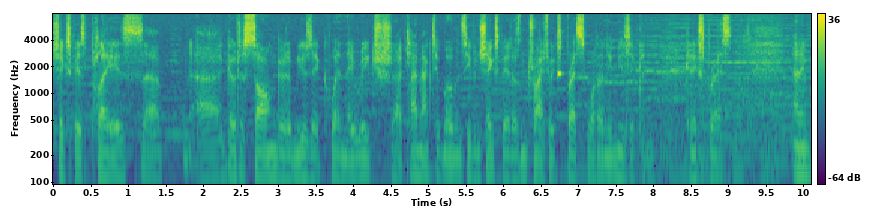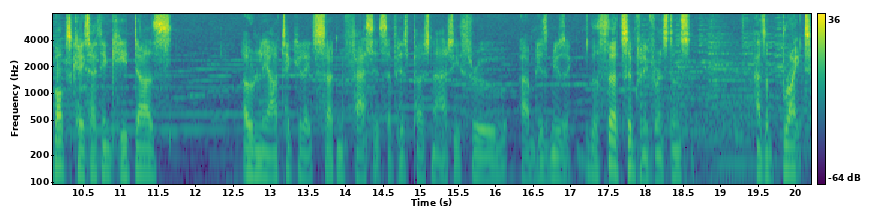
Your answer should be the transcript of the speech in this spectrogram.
Shakespeare's plays uh, uh, go to song, go to music when they reach uh, climactic moments. Even Shakespeare doesn't try to express what only music can can express. And in Bob's case, I think he does only articulate certain facets of his personality through um, his music. The Third Symphony, for instance, has a bright,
